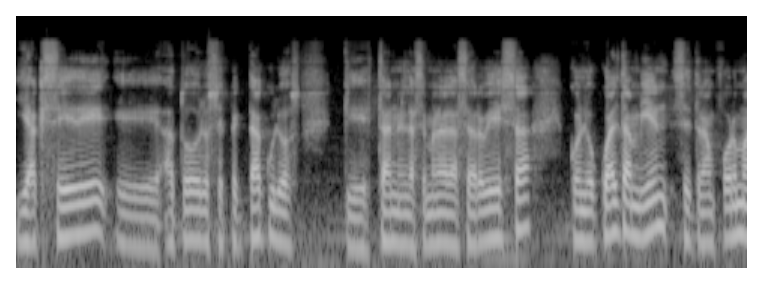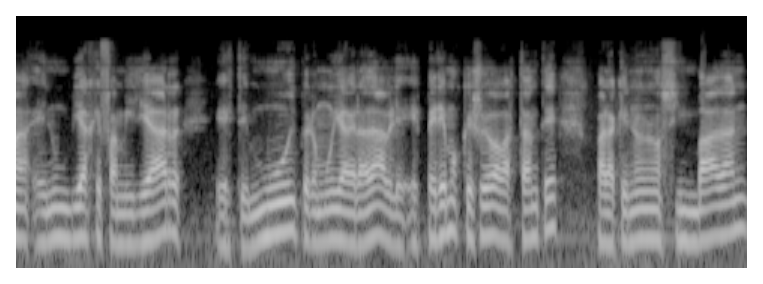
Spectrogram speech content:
y accede eh, a todos los espectáculos que están en la Semana de la Cerveza, con lo cual también se transforma en un viaje familiar este, muy, pero muy agradable. Esperemos que llueva bastante para que no nos invadan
